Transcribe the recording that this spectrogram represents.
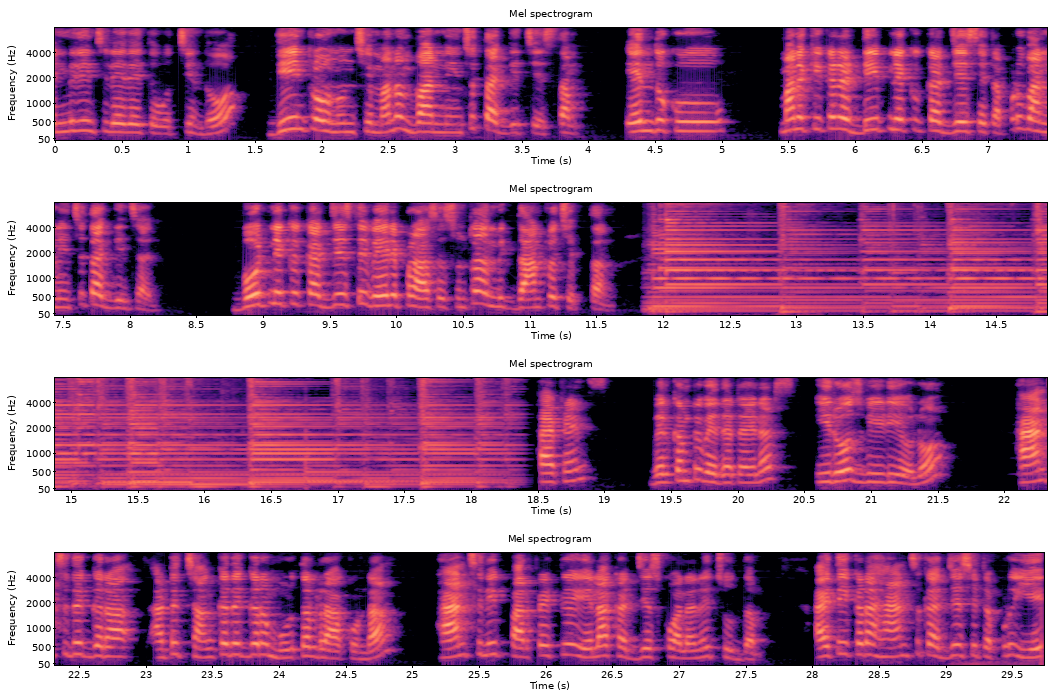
ఎనిమిది ఇంచులు ఏదైతే వచ్చిందో దీంట్లో నుంచి మనం వన్ ఇంచు తగ్గించేస్తాం. ఎందుకు? మనకి ఇక్కడ డీప్ నెక్ కట్ చేసేటప్పుడు వన్ ఇంచు తగ్గించాలి. బోట్ నెక్ కట్ చేస్తే వేరే ప్రాసెస్ ఉంటుంది అది మీకు దాంట్లో చెప్తాను. హాయ్ ఫ్రెండ్స్ వెల్కమ్ టు వెదర్ టైలర్స్ ఈరోజు వీడియోలో హ్యాండ్స్ దగ్గర అంటే చంక దగ్గర ముడతలు రాకుండా హ్యాండ్స్ని పర్ఫెక్ట్గా ఎలా కట్ చేసుకోవాలనేది చూద్దాం. అయితే ఇక్కడ హ్యాండ్స్ కట్ చేసేటప్పుడు ఏ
